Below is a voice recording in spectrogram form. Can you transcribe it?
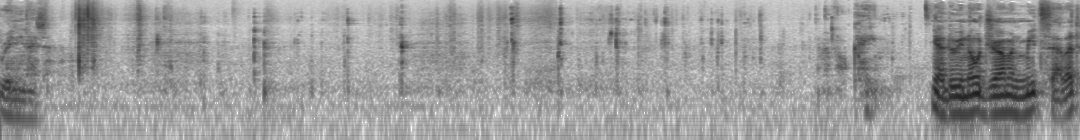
Really nice. Okay. Yeah, do you know German meat salad?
